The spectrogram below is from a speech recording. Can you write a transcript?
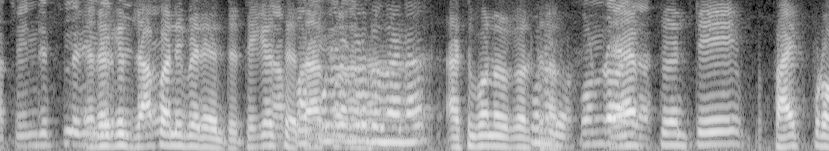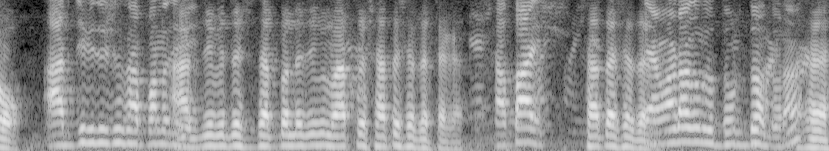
আচ্ছা ইন ডিসপ্লে এটা কি জাপানি ভেরিয়েন্টে ঠিক আছে। তারপর পনেরো করে যায় না? আচ্ছা পনেরো করে দিলাম। পনেরো। পনেরো এফ হাজার। টোয়েন্টি ফাইভ প্রো আট জিবি দুশো ছাপ্পান্ন আট জিবি জিবি দুশো ছাপ্পান্ন জিবি মাত্র সাতাশ হাজার টাকা। সাতাইশ সাতাশ হাজার। ক্যামেরা কিন্তু দুর্দান্ত না? হ্যাঁ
